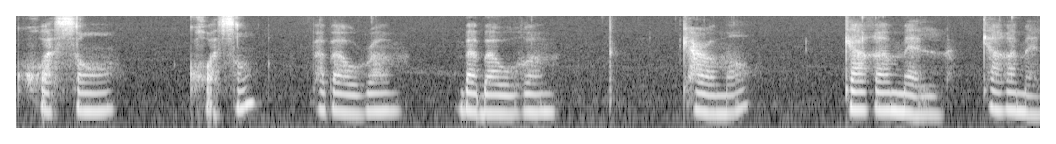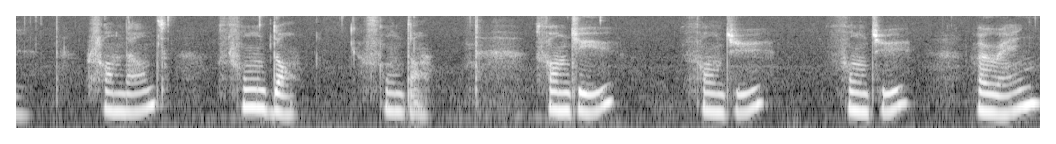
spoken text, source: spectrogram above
croissant, croissant, baba au rhum, baba au rhum, caramel, caramel, caramel, fondante, fondant, fondant, fondu, fondu, fondu, meringue,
